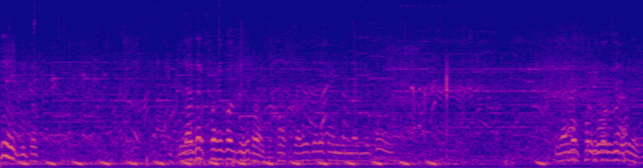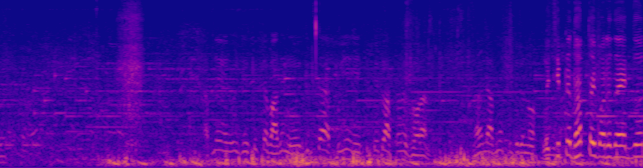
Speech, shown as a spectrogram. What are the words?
দিয়ে হিট হয় লেজার ফরে কল দিয়ে হবে আপনি ওই যে সিটটা বাঁধেন ওই সিটটা খুঁজে এই সিটটা একটু আস্তে আস্তে ধরান নাহলে আপনার সিটের নষ্ট ওই ছিপটা ধরতেই পারে যায় একজন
